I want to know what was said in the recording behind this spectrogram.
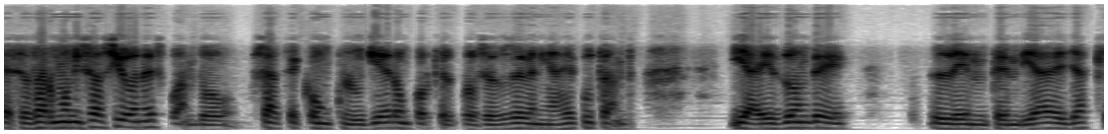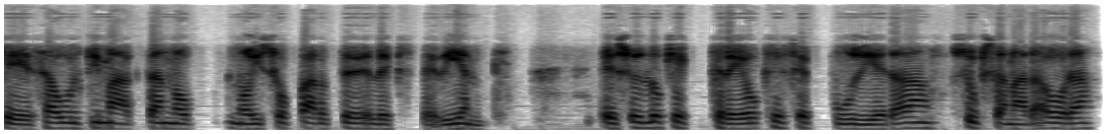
esas armonizaciones cuando, o sea, se concluyeron porque el proceso se venía ejecutando. Y ahí es donde le entendía a ella que esa última acta no, no hizo parte del expediente. Eso es lo que creo que se pudiera subsanar ahora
